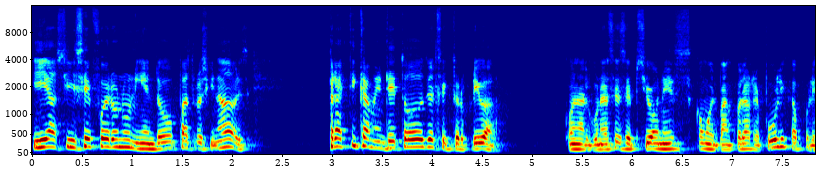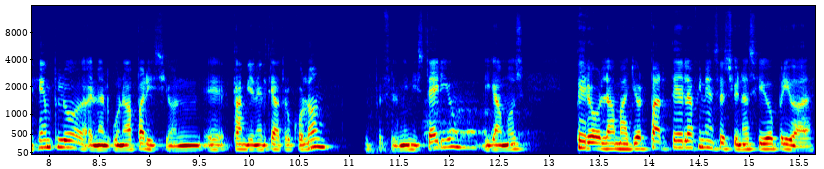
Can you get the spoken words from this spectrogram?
Y así se fueron uniendo patrocinadores, prácticamente todos del sector privado, con algunas excepciones como el Banco de la República, por ejemplo, en alguna aparición eh, también el Teatro Colón, pues el ministerio, digamos, pero la mayor parte de la financiación ha sido privada,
